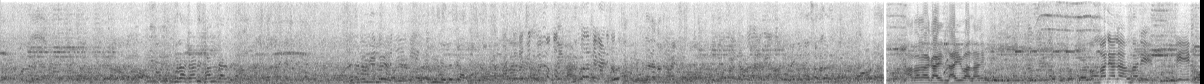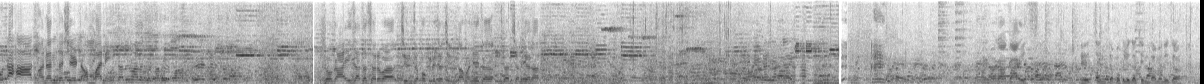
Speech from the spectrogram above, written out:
काय लाईव्ह आलाय अंबानी आला अंबानी. एक मोठा हात. आनंद शेठ अंबानी. सो गाईज आता सर्व चिंचपोकलीचं चिंतामणीचं दर्शन घेणार. हे बघा गाईज हे चिंचपोकलीचं चिंतामणीचं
